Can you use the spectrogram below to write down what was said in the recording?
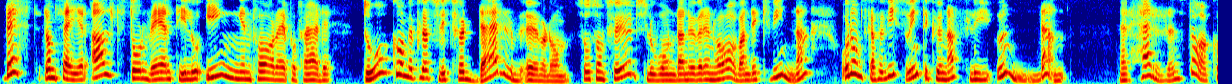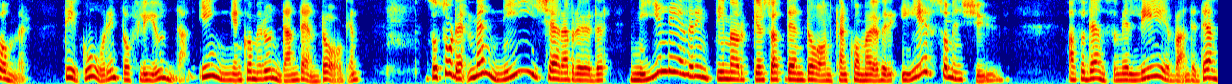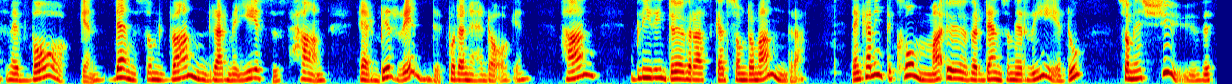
Bäst, de säger, allt står väl till och ingen fara är på färde. Då kommer plötsligt fördärv över dem, såsom födslovåndan över en havande kvinna, och de ska förvisso inte kunna fly undan. När Herrens dag kommer, det går inte att fly undan. Ingen kommer undan den dagen. Så står det, men ni, kära bröder, ni lever inte i mörker så att den dagen kan komma över er som en tjuv. Alltså den som är levande, den som är vaken, den som vandrar med Jesus, han är beredd på den här dagen. Han blir inte överraskad som de andra. Den kan inte komma över den som är redo som en tjuv.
